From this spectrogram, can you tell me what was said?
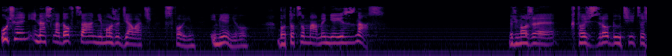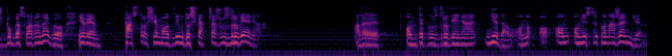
Uczeń i naśladowca nie może działać w swoim imieniu, bo to, co mamy, nie jest z nas. Być może ktoś zrobił ci coś błogosławionego. Nie wiem, pastor się modlił, doświadczasz uzdrowienia. Ale on tego uzdrowienia nie dał. On, on, on jest tylko narzędziem.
